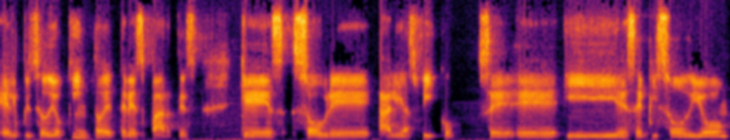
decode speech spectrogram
el episodio quinto de tres partes, que es sobre alias Fico, eh, y ese episodio,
